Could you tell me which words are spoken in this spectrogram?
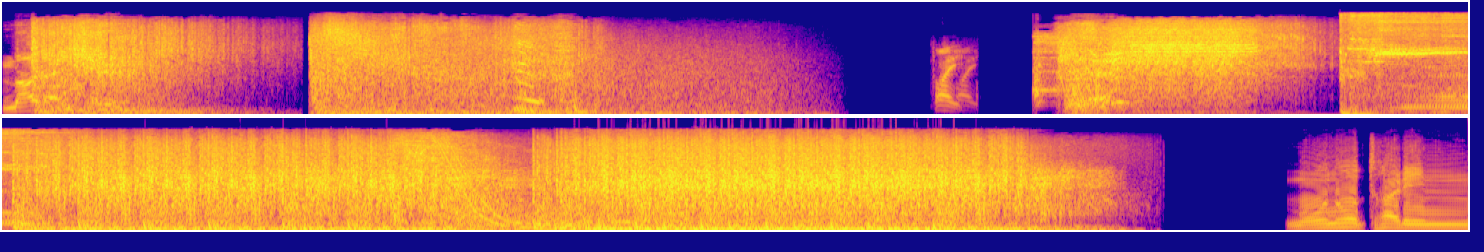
まだいける。Fight. 物足りん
